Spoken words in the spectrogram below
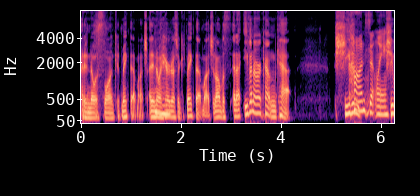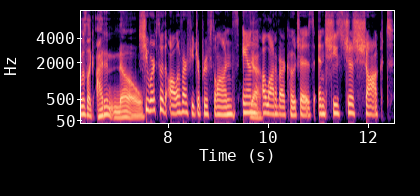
I didn't know a salon could make that much. I didn't know a Mhm. hairdresser could make that much." And all of us, and I, even our accountant Kat, she Constantly. she was like, "I didn't know." She works with all of our future proof salons and Yeah. a lot of our coaches. And she's just shocked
